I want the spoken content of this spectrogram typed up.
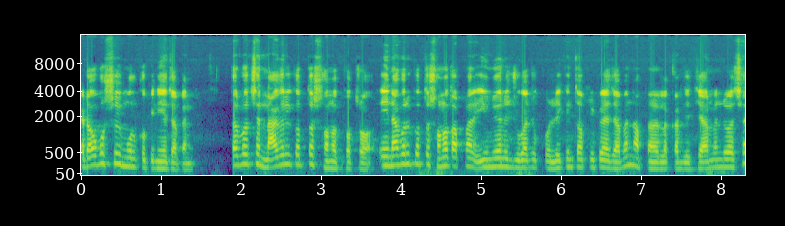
এটা অবশ্যই মূল কপি নিয়ে যাবেন। তারপর হচ্ছে নাগরিকত্ব সনদপত্র। এই নাগরিকত্ব সনদ আপনার ইউনিয়নে যোগাযোগ করলে কিন্তু আপনি পেয়ে যাবেন। আপনার এলাকার যে চেয়ারম্যান রয়েছে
